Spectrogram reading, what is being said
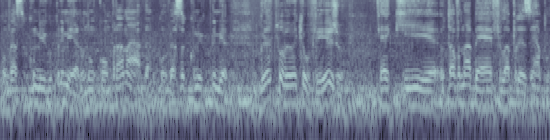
conversa comigo primeiro. Não compra nada, conversa comigo primeiro. O grande problema que eu vejo é que eu estava na BF lá, por exemplo,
